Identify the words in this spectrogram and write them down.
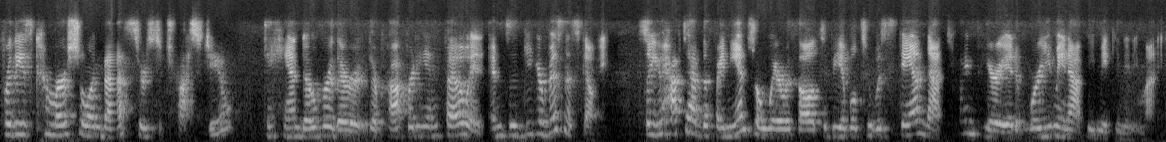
for these commercial investors to trust you, to hand over their, their property info and, and to get your business going. So you have to have the financial wherewithal to be able to withstand that time period where you may not be making any money.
